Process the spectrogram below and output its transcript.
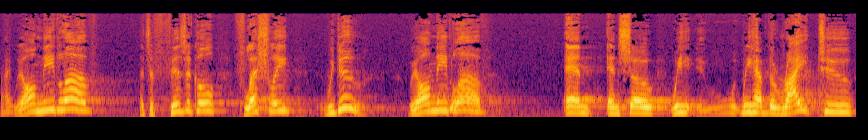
Right? We all need love. It's a physical, fleshly, we do. We all need love. And, and so we, we have the right to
